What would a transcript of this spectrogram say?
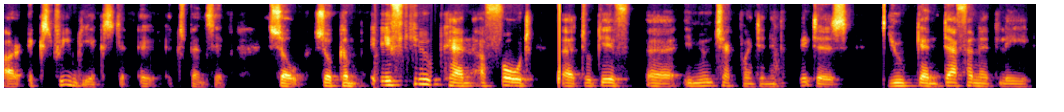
are extremely ex uh, expensive. So, so if you can afford uh, to give uh, immune checkpoint inhibitors, you can definitely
